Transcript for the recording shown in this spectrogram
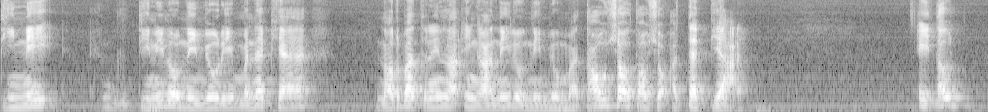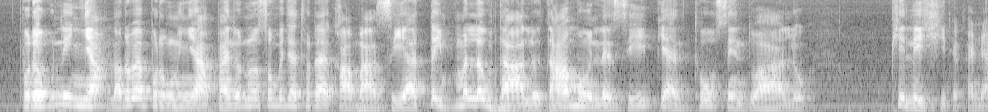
ဒီနေ့ဒီနေ့လိုနေမျိုးတွေမနှက်ဖြန်နောက်တစ်ပတ်တင်းလာအင်္ဂါနေ့လိုနေမျိုးမှာတောက်လျှောက်တောက်လျှောက်အသက်ပြတယ်အဲ့တောက်ပရိုဂနိညနောက်တစ်ပတ်ပရိုဂနိညဘန်ဒိုနိုဆုံးဖြတ်ထွက်တဲ့အခါမှာဈေးကတိတ်မလောက်တာလို့ဒါမှမဟုတ်လည်းဈေးပြန်ထိုးဆင်သွားလို့ဖြစ်လေရှိတယ်ခင်ဗျ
